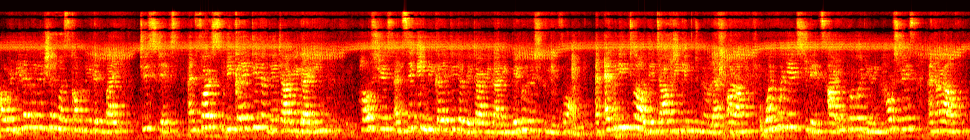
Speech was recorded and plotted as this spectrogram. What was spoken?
Our data collection was completed by two steps. And first, we collected the data regarding house dress, and second, we collected the data regarding regular school uniform. And according to our data, we came to know that around 1.8 students are improper during house dress, and around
